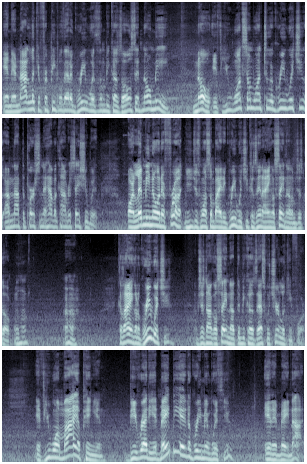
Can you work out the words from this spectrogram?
and they're not looking for people that agree with them, because those that know me, no, if you want someone to agree with you, I'm not the person to have a conversation with. Or let me know in the front, you just want somebody to agree with you, because then I ain't gonna say nothing. I'm just go, mm-hmm, uh-huh. Because I ain't gonna agree with you. I'm just not gonna say nothing because that's what you're looking for. If you want my opinion, be ready. It may be in agreement with you, and it may not.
